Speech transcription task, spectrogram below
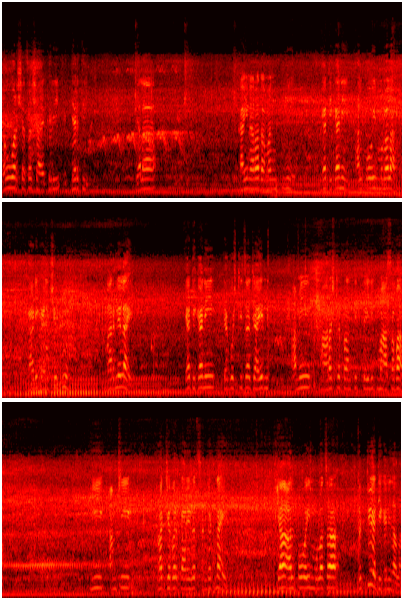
नऊ वर्षाचा शाळकरी विद्यार्थी त्याला काही नराधमांनी या ठिकाणी अल्पवयीन मुलाला गाडी खाली चिरटून मारलेला आहे. या ठिकाणी त्या गोष्टीचा जाहीर आम्ही महाराष्ट्र प्रांतिक तैलिक महासभा ही आमची राज्यभर कार्यरत संघटना आहे. ज्या अल्पवयीन मुलाचा मृत्यू या ठिकाणी झाला.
